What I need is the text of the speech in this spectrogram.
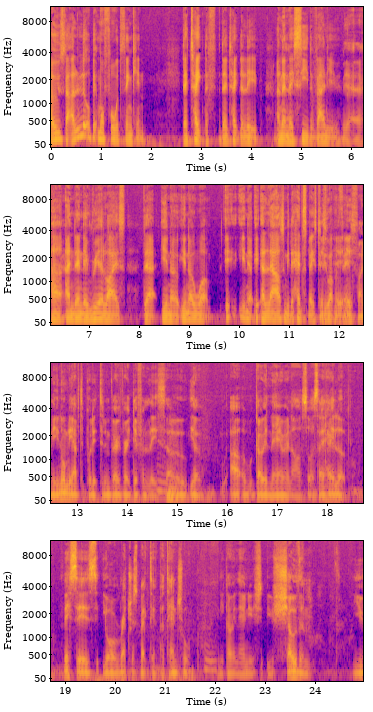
those that are a little bit more forward thinking, they take the they take the leap, and then they see the value, Yeah. uh, and then they realize that you know, you know what. It, you know, it allows me the headspace to It's- do other it- things. It's funny. You normally have to put it to them very, very differently. So you know, I'll go in there and I'll sort of say, "Hey, look, this is your retrospective potential." and You go in there and you sh- you show them. You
